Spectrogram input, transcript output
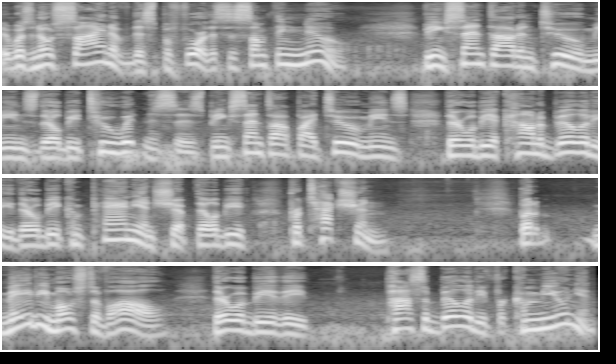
there was no sign of this before. This is something new. Being sent out in two means there'll be two witnesses. Being sent out by two means there will be accountability, there will be companionship, there will be protection. But maybe most of all, there will be the possibility for communion.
